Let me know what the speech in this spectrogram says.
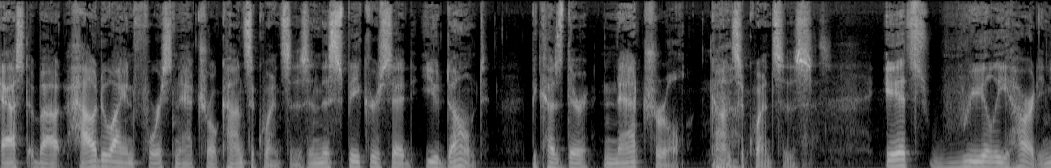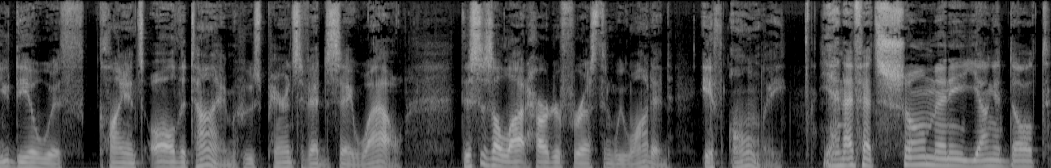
asked about how do I enforce natural consequences? And this speaker said, You don't, because they're natural consequences. Yes. It's really hard. And you deal with clients all the time whose parents have had to say, Wow, this is a lot harder for us than we wanted, if only. Yeah, and I've had so many young adult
